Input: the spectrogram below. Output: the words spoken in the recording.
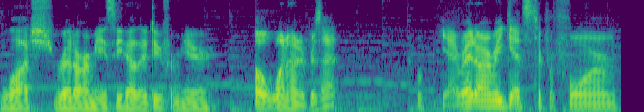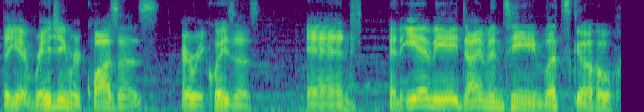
watch Red Army see how they do from here. Oh, 100%. Yeah, Red Army gets to perform. They get Raging Rayquazas, or Rayquazas, and an EMEA Diamond team. Let's go.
